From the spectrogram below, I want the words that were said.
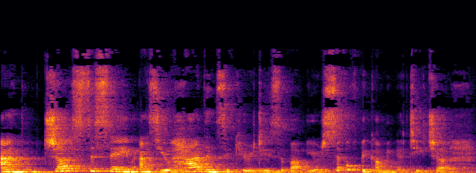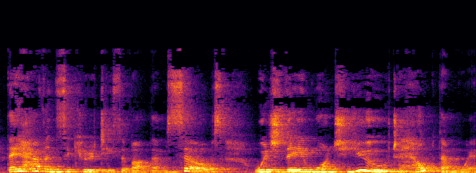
And just the same as you had insecurities about yourself becoming a teacher, they have insecurities about themselves, which they want you to help them with.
